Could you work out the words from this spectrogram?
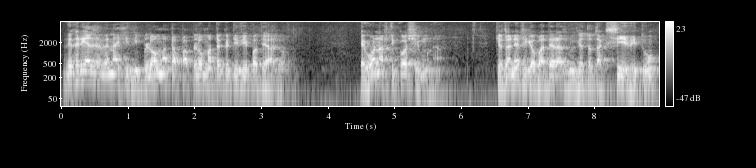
Δεν χρειάζεται να έχει διπλώματα, παπλώματα και οτιδήποτε άλλο. Εγώ ναυτικός ήμουνα Και όταν έφυγε ο πατέρας μου για το ταξίδι του,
